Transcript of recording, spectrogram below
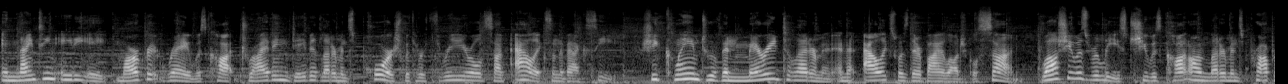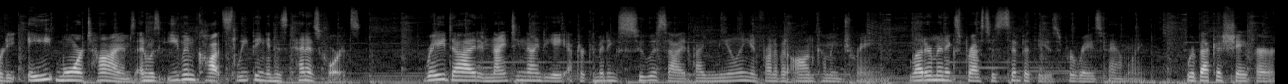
In 1988, Margaret Ray was caught driving David Letterman's Porsche with her three year old son Alex in the back seat. She claimed to have been married to Letterman and that Alex was their biological son. While she was released, she was caught on Letterman's property eight more times and was even caught sleeping in his tennis courts. Ray died in 1998 after committing suicide by kneeling in front of an oncoming train. Letterman expressed his sympathies for Ray's family. Rebecca Schaeffer.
